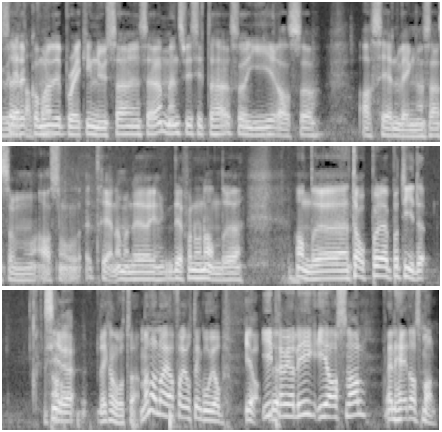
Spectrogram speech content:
Så det kommer litt breaking news her. Ser jeg. Mens vi sitter her, så gir altså Arsene Wenger seg som Arsenal-trener. Men det, det får noen andre, andre ta opp på, tide, sier Ja, det kan godt være. Men han har iallfall gjort en god jobb. Ja, I Premier League, i Arsenal. En hedersmann.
